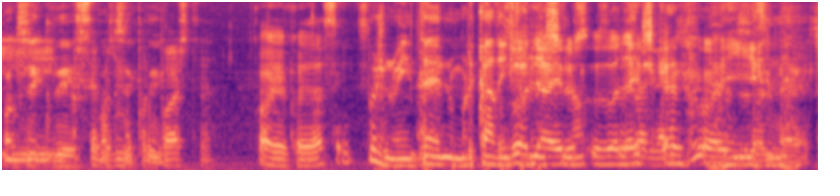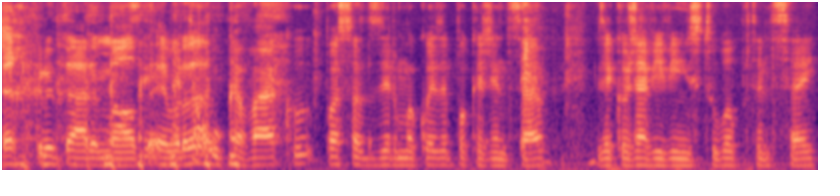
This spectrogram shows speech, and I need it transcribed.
Pode e ser que dê, recebas uma proposta. Qualquer coisa assim. Pois no, inter- no mercado Os internacional. olheiros, os olheiros que andam aí a recrutar a malta, é verdade. Então, o Cavaco, posso só dizer uma coisa, pouca gente sabe, mas é que eu já vivi em Setúbal, portanto sei.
